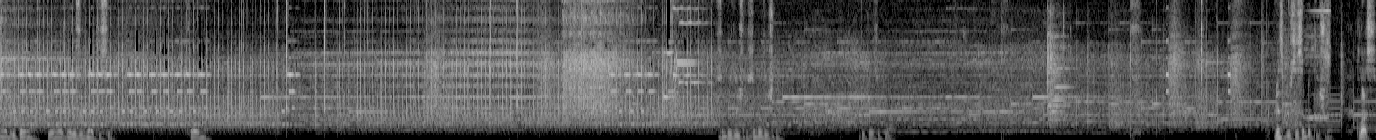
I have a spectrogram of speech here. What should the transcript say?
А, прикольно. Можна розігнатися. Файно. Симпатично, симпатично. Така типу. В принципі, все симпатично. Клас.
